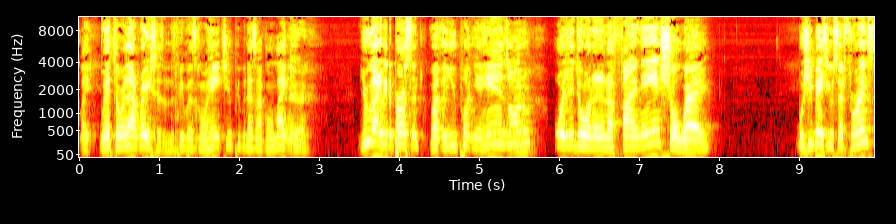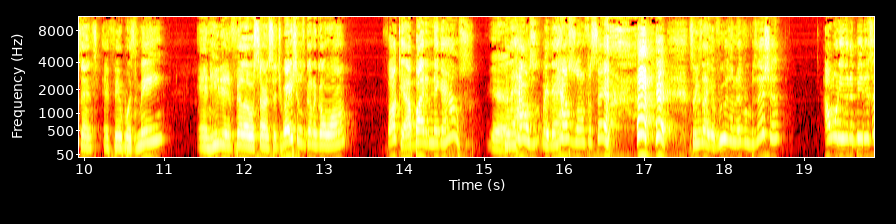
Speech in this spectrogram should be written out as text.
Like with or without racism, there's people that's gonna hate you, people that's not gonna like Yeah. you. You got to be the person, whether you putting your hands on them or you're doing it in a financial way. Which he basically said, for instance, if it was me and he didn't feel like a certain situation was gonna go on, fuck it, I buy the nigga house. Yeah. And the house, wait, the house was on for sale. so he's like, if we was in a different position, I wouldn't even have beat his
